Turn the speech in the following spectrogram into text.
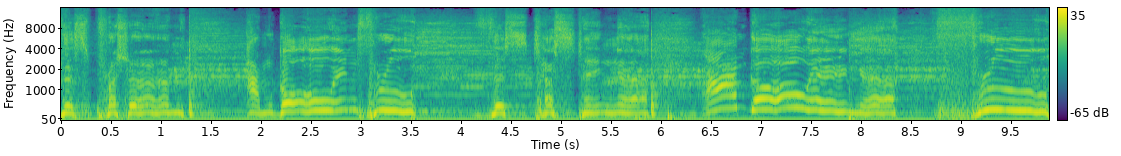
this pressure. I'm going through this testing. I'm going through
